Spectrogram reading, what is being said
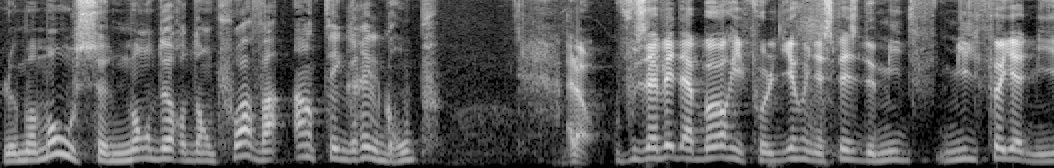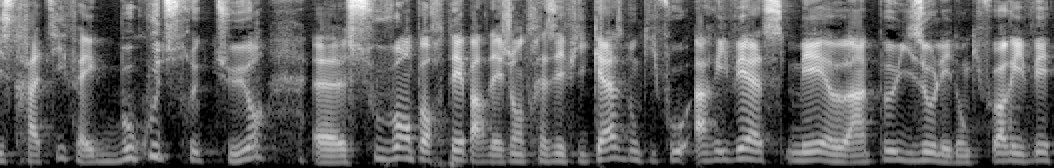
le moment où ce demandeur d'emploi va intégrer le groupe? Alors, vous avez d'abord, il faut le dire, une espèce de millefeuille administratif avec beaucoup de structures, euh, souvent portées par des gens très efficaces. Donc, il faut arriver à se mettre euh, un peu isolé. Donc, il faut arriver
